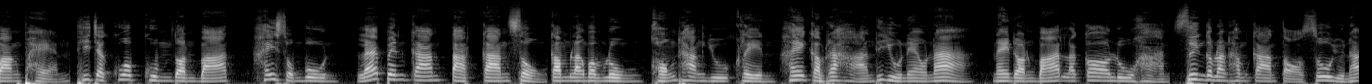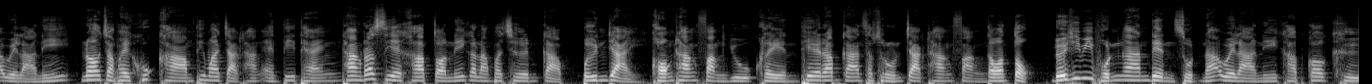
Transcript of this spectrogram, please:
วางแผนที่จะควบคุมดอนบาสให้สมบูรณ์ และเป็นการตัดการส่งกำลังบำรุงของทางยูเครน ให้กับทหารที่อยู่แนวหน้า ในดอนบาสแล้วก็ลูฮาน ซึ่งกำลังทำการต่อสู้อยู่ณเวลานี้ นอกจากภัยคุกคามที่มาจากทางแอนตี้แทงทางรัสเซียครับ ตอนนี้กำลังเผชิญกับปืนใหญ่ของทางฝั่งยูเครน ที่ได้รับการสนับสนุนจากทางฝั่งตะวันตก โดยที่มีผลงานเด่นสุดณเวลานี้ครับก็คือ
